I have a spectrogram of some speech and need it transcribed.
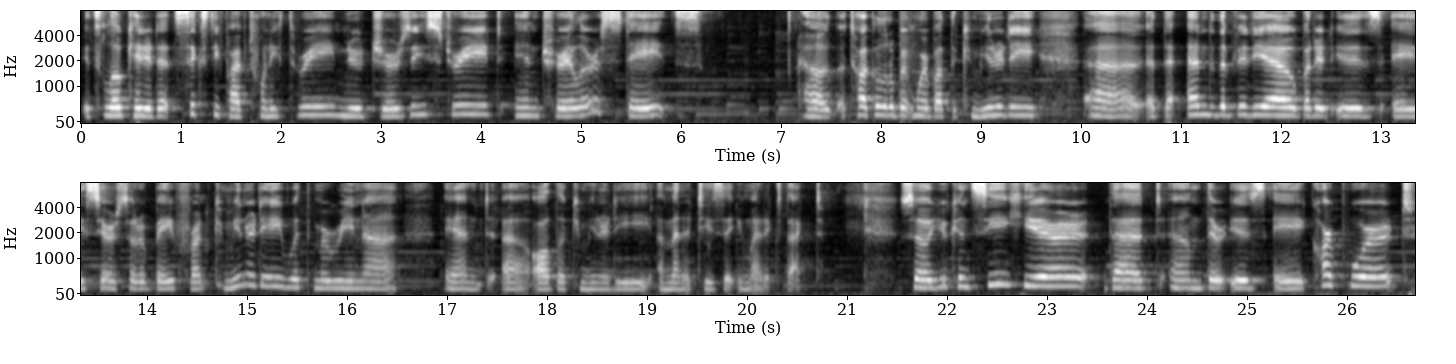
It's located at 6523 New Jersey Street in Trailer Estates. Uh, talk a little bit more about the community uh, at the end of the video, but it is a Sarasota Bayfront community with marina and uh, all the community amenities that you might expect. So you can see here that um, there is a carport,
